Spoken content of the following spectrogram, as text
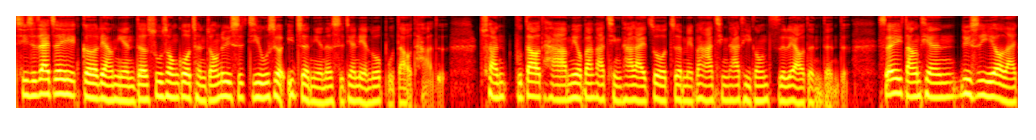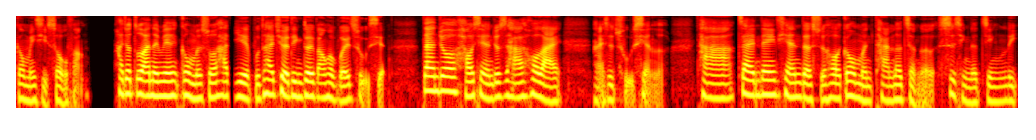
其实，在这一个两年的诉讼过程中，律师几乎是有一整年的时间联络不到他的，传不到他，没有办法请他来作证，没办法请他提供资料等等的。所以当天律师也有来跟我们一起受访，他就坐在那边跟我们说，他也不太确定对方会不会出现，但就好险，就是他后来还是出现了。他在那一天的时候跟我们谈了整个事情的经历，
